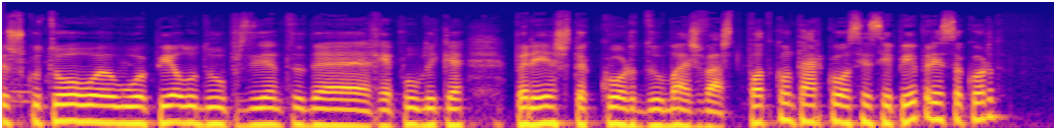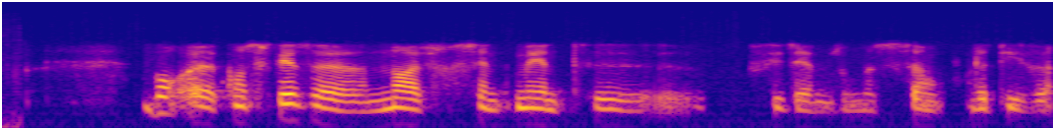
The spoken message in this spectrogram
escutou uh, o apelo do Presidente da República para este acordo mais vasto? Pode contar com a CCP para esse acordo? Bom, uh, com certeza, nós recentemente fizemos uma sessão comemorativa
